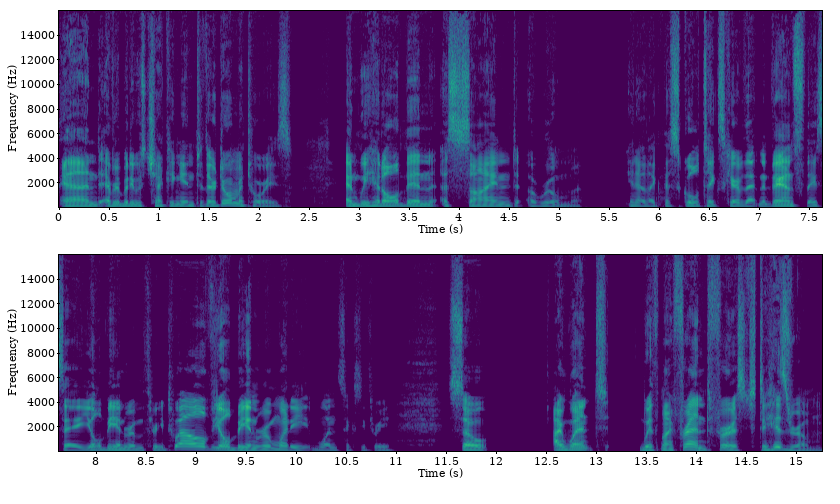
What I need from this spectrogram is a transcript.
And everybody was checking into their dormitories. And we had all been assigned a room. You know, like the school takes care of that in advance. They say, you'll be in room 312, you'll be in room 163. So I went with my friend first to his room.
